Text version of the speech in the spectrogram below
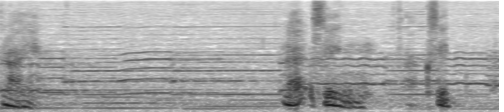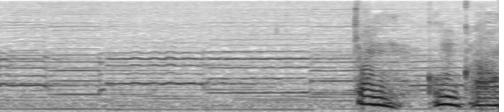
ตรัย และสิ่งศักดิ์สิทธิ์จงคุ้มครอง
